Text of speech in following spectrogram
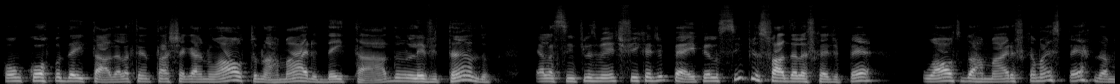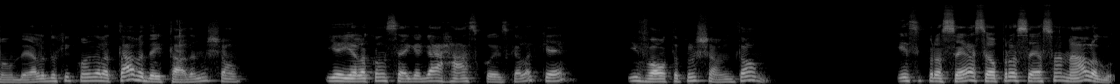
com o corpo deitado, ela tentar chegar no alto, no armário, deitado, levitando, ela simplesmente fica de pé. E pelo simples fato dela ficar de pé, o alto do armário fica mais perto da mão dela do que quando ela estava deitada no chão. E aí ela consegue agarrar as coisas que ela quer e volta para o chão. Então, esse processo é o processo análogo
